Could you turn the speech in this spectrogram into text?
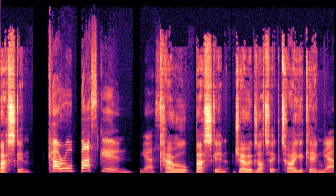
Baskin. Carole Baskin. Yes. Carole Baskin, Joe Exotic, Tiger King. yeah.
